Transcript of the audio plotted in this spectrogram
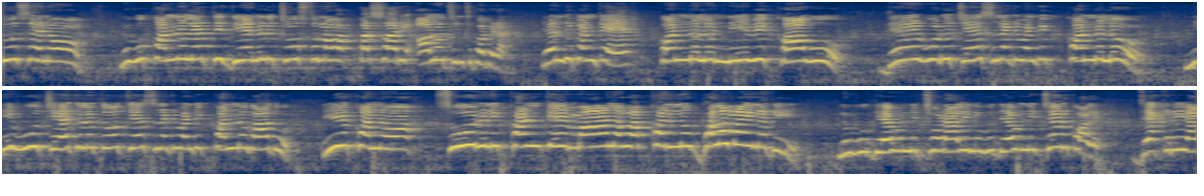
చూశాను. నువ్వు కన్నులెత్తి దేనిని చూస్తున్నావు ఒక్కసారి ఆలోచించుకోబిడ ఎందుకంటే కన్నులు నీవి కావు. దేవుడు చేసినటువంటి కన్నులు నీవు చేతులతో చేసినటువంటి కన్ను కాదు. ఈ కన్ను సూర్యుని కంటే మానవ కన్ను బలమైనది. నువ్వు దేవుణ్ణి చూడాలి నువ్వు దేవుణ్ణి చేరుకోవాలి. జక్రియా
